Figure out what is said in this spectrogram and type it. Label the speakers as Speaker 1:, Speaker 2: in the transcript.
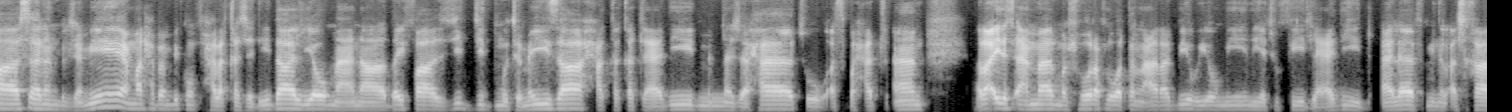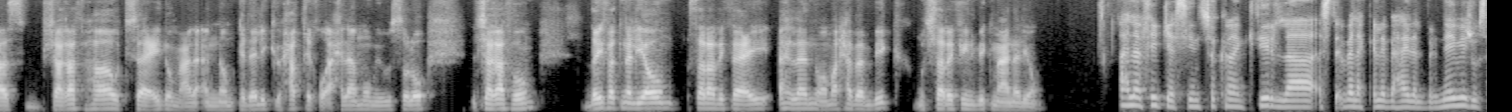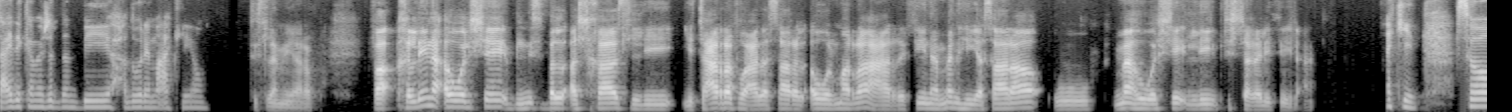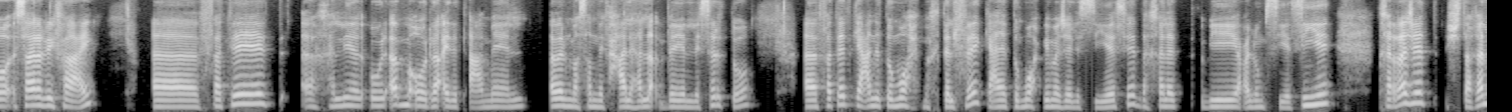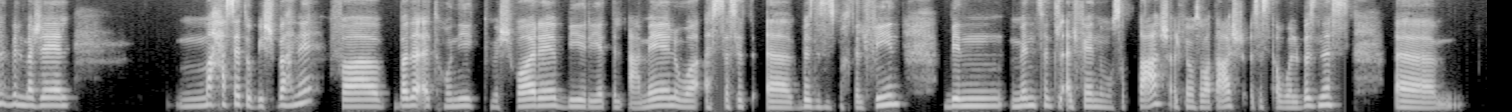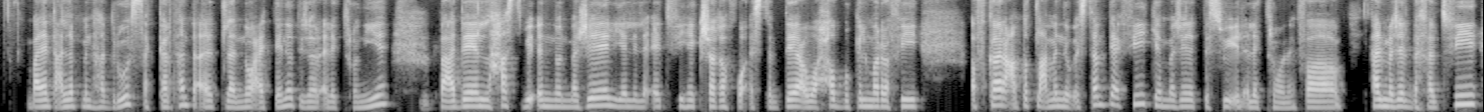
Speaker 1: وسهلا بالجميع. مرحبا بكم في حلقة جديدة. اليوم معنا ضيفة جد جد متميزة حققت العديد من النجاحات وأصبحت الآن رائدة أعمال مشهورة في الوطن العربي ويوميا هي تفيد العديد آلاف من الأشخاص بشغفها وتساعدهم على أنهم كذلك يحققوا أحلامهم ويوصلوا لشغفهم. ضيفتنا اليوم سارة رفاعي أهلا ومرحبا بك. متشرفين بك معنا اليوم.
Speaker 2: أهلا فيك ياسين شكرا كثير لاستقبالك لي بهذا البرنامج وسعيدة كمان جدا بحضوري معك اليوم.
Speaker 1: تسلمي يا رب. فخلينا أول شيء بالنسبة للأشخاص اللي يتعرفوا على سارة لأول مرة عرفينا من هي سارة وما هو الشيء اللي بتشتغلي فيه الآن.
Speaker 2: أكيد. سو so, سارة رفاعي فتاة آه خلينا نقول قبل ما أقول رائدة أعمال قبل ما أصنف حالي هلأ باللي صرته فتاة كان عندي طموح مختلفة كان عندي طموح بمجال السياسة دخلت بعلوم سياسية تخرجت اشتغلت بالمجال ما حسيته بيشبهني فبدأت هونيك مشواري بريادة الأعمال وأسست business آه، مختلفين. من سنة 2016 2017 أسست أول business بعدين تعلمت منها دروس سكرتها انتقلت للنوع الثاني التجاره الالكترونيه بعدين لاحظت بأنه المجال يلي لقيت فيه هيك شغف واستمتاع وحب وكل مرة في أفكار عم تطلع مني واستمتع فيه كان مجال التسويق الإلكتروني. فهالمجال دخلت فيه.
